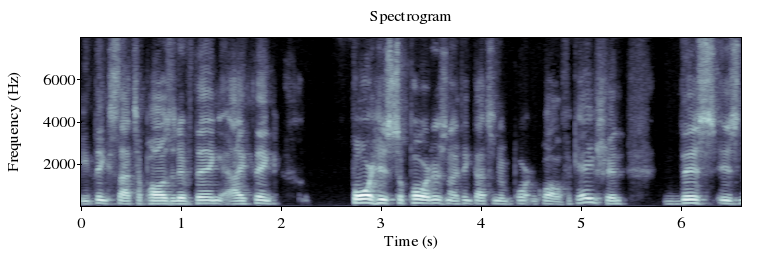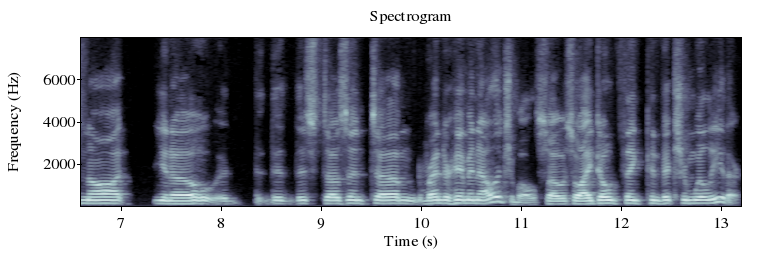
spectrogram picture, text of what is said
He thinks that's a positive thing. I think for his supporters, and I think that's an important qualification, this is not, you know, th- this doesn't um, render him ineligible. So, so I don't think conviction will either.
